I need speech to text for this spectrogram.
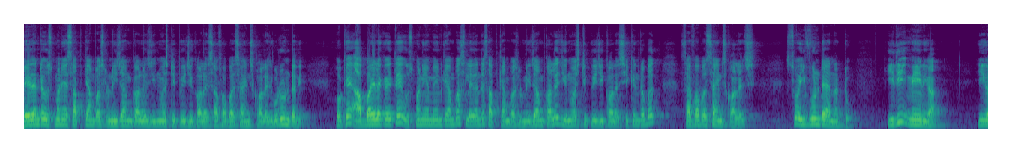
లేదంటే ఉస్మానియా సబ్ క్యాంపస్లో Nizam college university PG college Saifabad science college కూడా ఉంటుంది. ఓకే అబ్బాయిలకైతే ఉస్మానియా మెయిన్ క్యాంపస్ లేదంటే సబ్ క్యాంపస్లు. Nizam college university PG college Secunderabad Saifabad science college. So ఇవి ఉంటాయి అన్నట్టు. ఇది మెయిన్గా. ఇక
